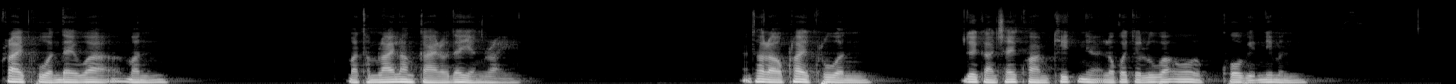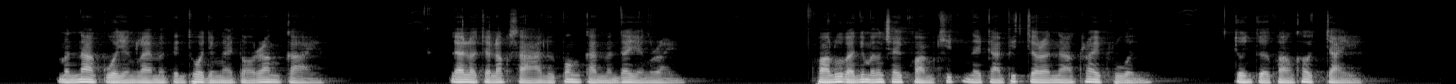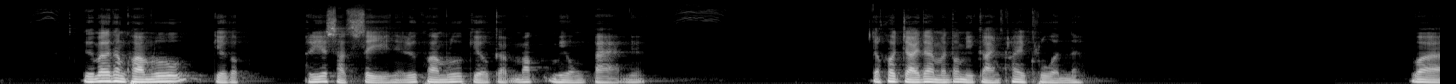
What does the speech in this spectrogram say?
ใคร่ควญได้ว่ามัน มาทำร้ายร่างกายเราได้อย่างไร ถ้าเราใคร่ครวญด้วยการใช้ความคิดเนี่ยเราก็จะรู้ว่าโอ้โควิดนี่มัน มันน่ากลัวอย่างไร มันเป็นโทษยังไงต่อร่างกาย และเราจะรักษาหรือป้องกันมันได้อย่างไร ความรู้แบบนี้มันต้องใช้ความคิดในการพิจารณาใคร่ครวญจนเกิดความเข้าใจ หรือแม้กระทั่งความรู้เกี่ยวกับ อริยสัจสี่เนี่ยหรือความรู้เกี่ยวกับมรรคมีองค์แปดเนี่ยจะเข้าใจได้มันต้องมีการใคร่ครวญนะว่า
